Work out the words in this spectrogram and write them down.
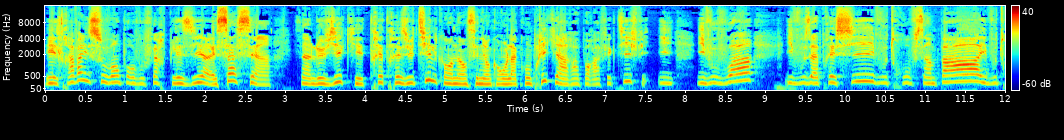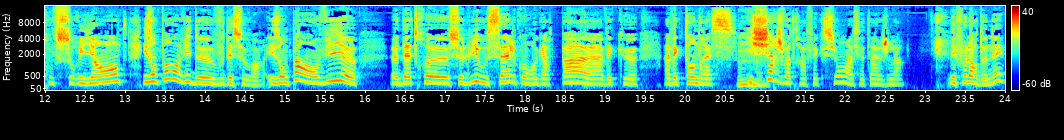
Et ils travaillent souvent pour vous faire plaisir. Et ça, c'est un, c'est un levier qui est très très utile quand on est enseignant, quand on l'a compris, qu'il y a un rapport affectif. Ils, ils vous voient, ils vous apprécient, ils vous trouvent sympa, ils vous trouvent souriante. Ils n'ont pas envie de vous décevoir. Ils n'ont pas envie euh, d'être celui ou celle qu'on regarde pas avec avec tendresse. Ils mhm. cherchent votre affection à cet âge-là. Il faut leur donner.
